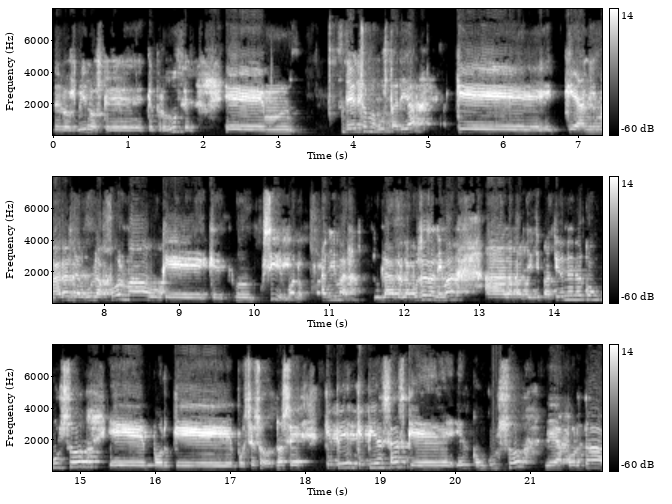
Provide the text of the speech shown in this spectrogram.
de los vinos que, producen. Eh, de hecho, me gustaría que, que animaras de alguna forma o que, mm, sí, bueno, animar. La, cosa es animar a la participación en el concurso eh, porque, pues eso, no sé, ¿qué, ¿qué, piensas que el concurso le aporta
